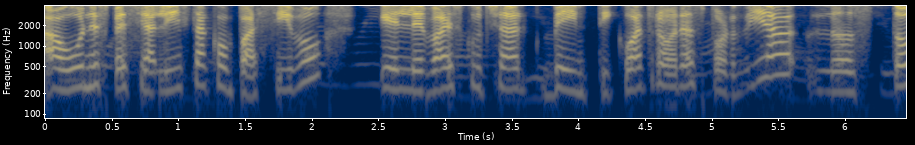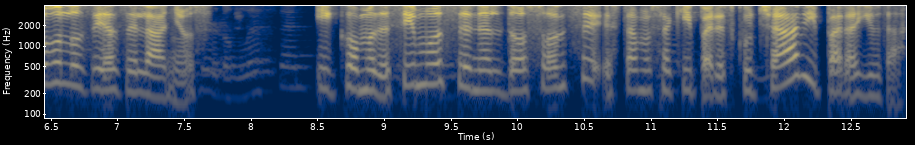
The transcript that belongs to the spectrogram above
a un especialista compasivo que le va a escuchar 24 horas por día, los, todos los días del año. Y como decimos en el 211, estamos aquí para escuchar y para ayudar.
